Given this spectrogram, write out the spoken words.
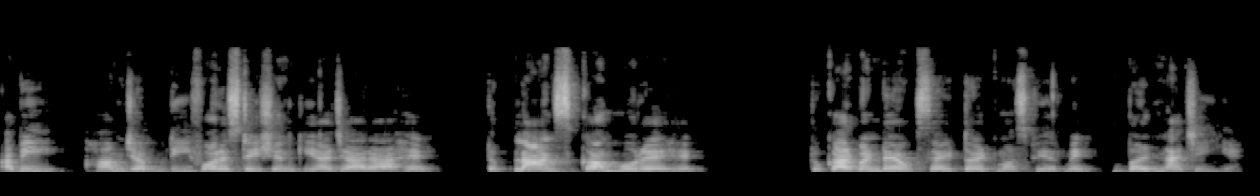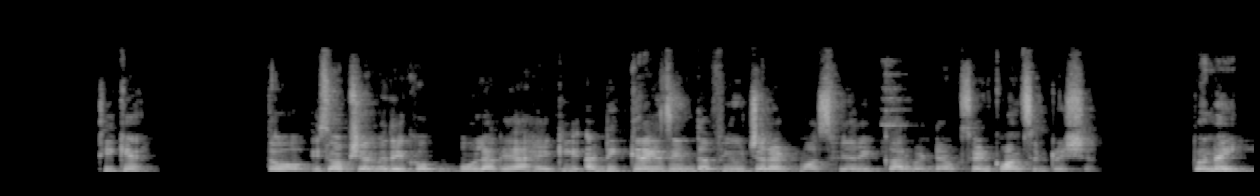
अभी हम जब डिफॉरेस्टेशन किया जा रहा है तो प्लांट्स कम हो रहे हैं तो कार्बन डाइऑक्साइड तो एटमॉस्फेयर में बढ़ना चाहिए। ठीक है? तो इस ऑप्शन में देखो, बोला गया है कि a decrease in the future atmospheric carbon dioxide concentration तो नहीं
